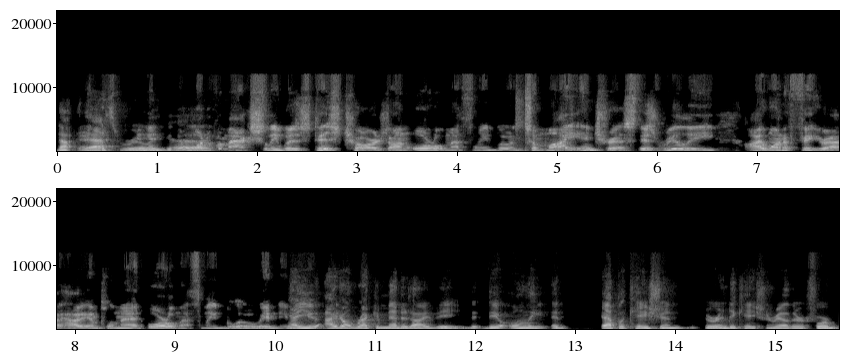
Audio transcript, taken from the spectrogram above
that, that's really good one of them actually was discharged on oral methylene blue and so my interest is really I want to figure out how to implement oral methylene blue. In, in- yeah, you. I don't recommend it IV. The, the only application or indication rather for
